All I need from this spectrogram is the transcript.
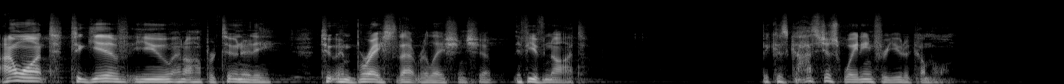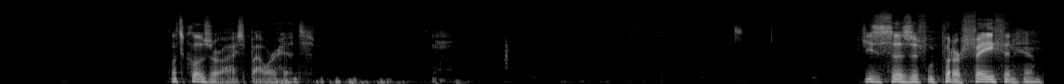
I want to give you an opportunity to embrace that relationship if you've not because God's just waiting for you to come home. Let's close our eyes, bow our heads. Jesus says if we put our faith in Him,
